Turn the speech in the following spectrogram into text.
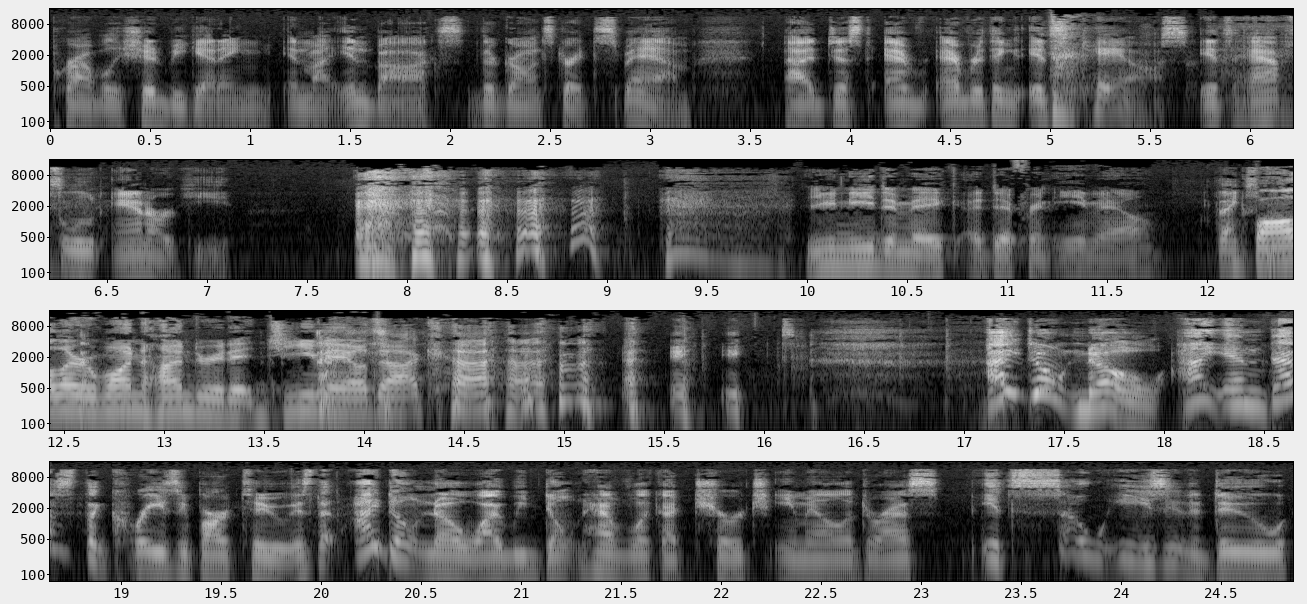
probably should be getting in my inbox. They're going straight to spam. I just ev- everything it's chaos. It's absolute anarchy. You need to make a different email. Thanks. Baller100 at gmail.com. I don't know. I and that's the crazy part too is that I don't know why we don't have like a church email address. It's so easy to do.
